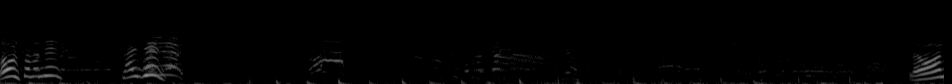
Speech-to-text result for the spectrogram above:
Roll 17, 19! Leon!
